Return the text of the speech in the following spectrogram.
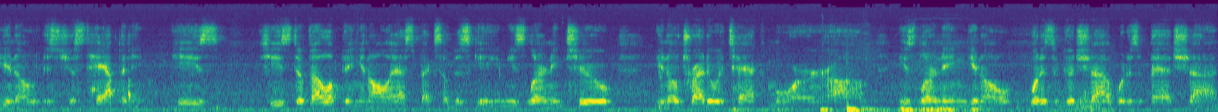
you know is just happening. He's he's developing in all aspects of his game. He's learning to, you know, try to attack more. Um, he's learning, you know, what is a good shot, what is a bad shot.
